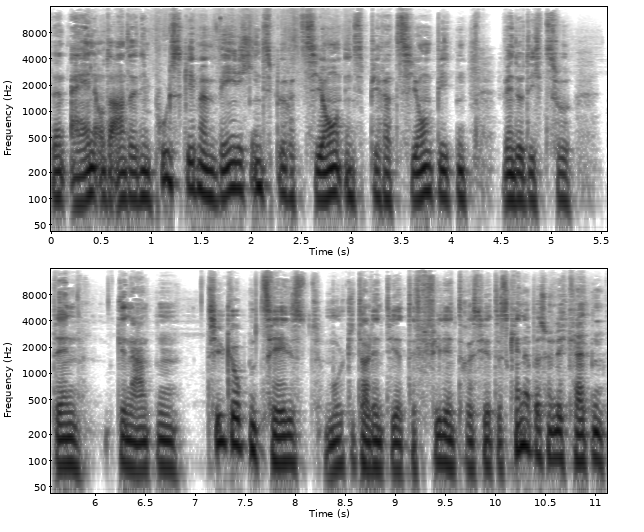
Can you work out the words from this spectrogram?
den ein oder anderen Impuls geben, ein wenig Inspiration, Inspiration bieten, wenn du dich zu den genannten Zielgruppen zählst, multitalentierte, viel interessierte Scannerpersönlichkeiten,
